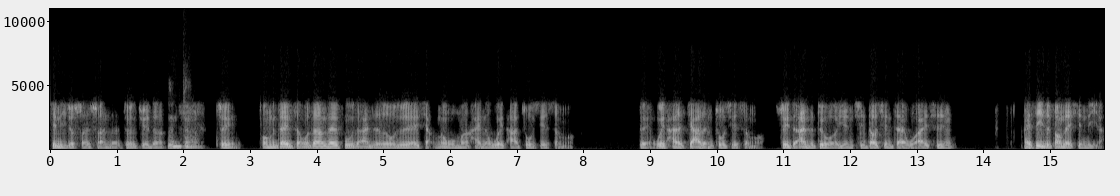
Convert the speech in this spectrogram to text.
心里就酸酸的，就觉得真的最我们在这我这样在服务这案子的时候，我就在想，那我们还能为他做些什么？对，为他的家人做些什么？所以这案子对我而言，其实到现在我还是还是一直放在心里啊。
